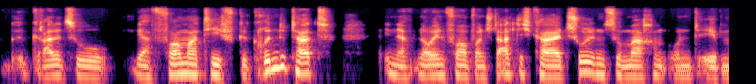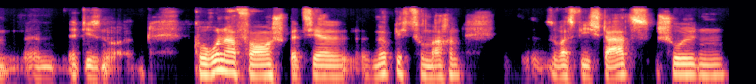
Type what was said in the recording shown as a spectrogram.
geradezu ja, formativ gegründet hat in der neuen Form von Staatlichkeit Schulden zu machen und eben ähm, diesen Corona-Fonds speziell möglich zu machen, sowas wie Staatsschulden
